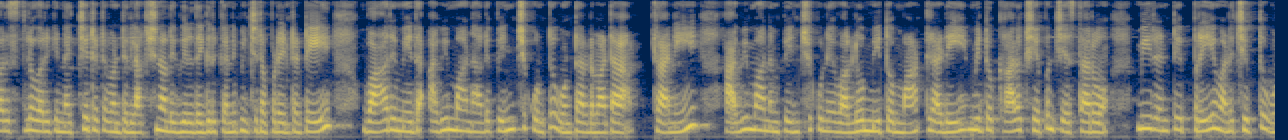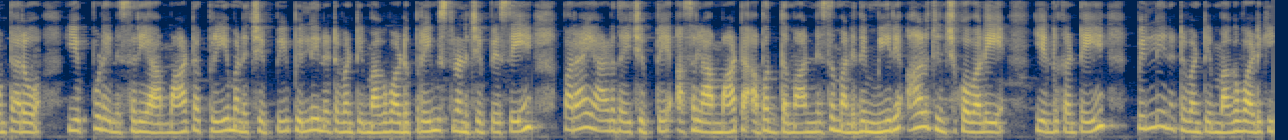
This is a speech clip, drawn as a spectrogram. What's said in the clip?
పరిస్థితుల్లో వారికి నచ్చేటటువంటి లక్షణాలు వీరి దగ్గర కనిపించినప్పుడు ఏంటంటే వారి మీద అభిమానాలు పెంచుకుంటూ ఉంటారనమాట కానీ అభిమానం పెంచుకునే వాళ్ళు మీతో మాట్లాడి మీతో కాలక్షేపం చేస్తారు. మీరంటే ప్రేమ అని చెప్తూ ఉంటారు. ఎప్పుడైనా సరే ఆ మాట ప్రేమని చెప్పి పెళ్ళైనటువంటి మగవాడు ప్రేమిస్తున్నాడని చెప్పేసి పరాయి ఆడదై చెప్తే అసలు ఆ మాట అబద్ధమా నిజం అనేది మీరే ఆలోచించుకోవాలి. ఎందుకంటే పెళ్ళైనటువంటి మగవాడికి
